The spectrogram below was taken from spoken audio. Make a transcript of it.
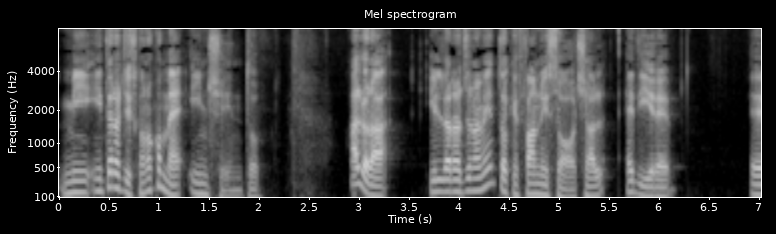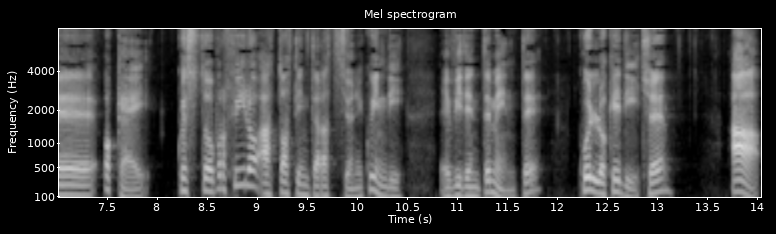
mi interagiscono con me in 100. Allora, il ragionamento che fanno i social è dire, eh, ok, questo profilo ha tot interazioni, quindi evidentemente quello che dice ha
